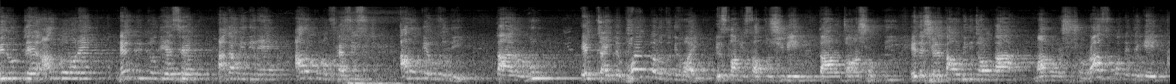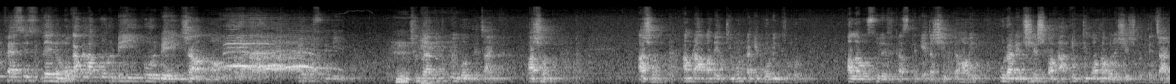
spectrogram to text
বিরুদ্ধে আন্দোলনে নেতৃত্ব দিয়েছে আগামী দিনে আরও কোনো ফ্যাসিস্ট আরও কেউ যদি তার রূপ এর চাইতে ভয়ঙ্কর যদি হয় ইসলামী ছাত্র শিবির তার জনশক্তি এদেশের তাওহিদি জনতা মানুষ রাজপথে থেকে ফ্যাসিস্টদের মোকাবেলা করবেই করবে ইনশাআল্লাহ। শুধু এতটুকুই বলতে চাই আসুন আসুন আমরা আমাদের জীবনটাকে পবিত্র করি। আল্লাহ রসুলের কাছ থেকে এটা শিখতে হবে। কোরআনের শেষ কথা একটি কথা বলে শেষ করতে চাই।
